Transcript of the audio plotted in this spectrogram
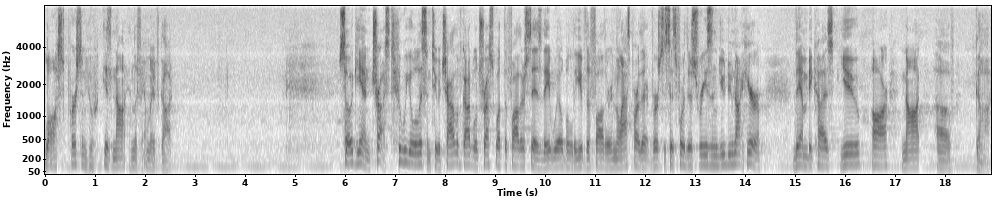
lost person who is not in the family of God. So again, trust who you will listen to. A child of God will trust what the Father says. They will believe the Father. In the last part of that verse, it says, For this reason you do not hear them because you are not of God.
